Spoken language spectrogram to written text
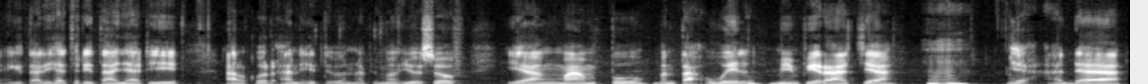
Yang kita lihat ceritanya di Al-Qur'an itu. Nabi Yusuf yang mampu mentakwil mimpi raja. Ya, ada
